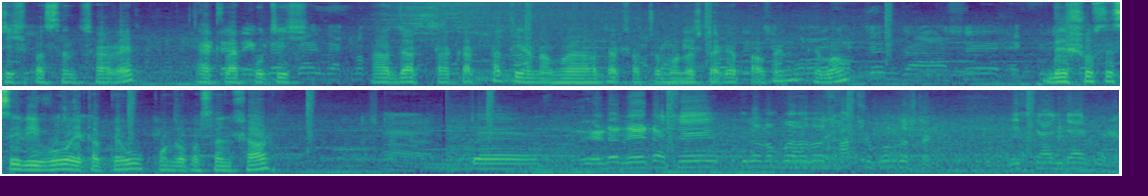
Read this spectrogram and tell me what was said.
পঁচিশ পার্সেন্ট ছাড়ে এক লাখ পঁচিশ হাজার টাকারটা তিরানব্বই হাজার সাতশো পঞ্চাশ টাকায় পাবেন এবং দেড়শো সিসি রিভো এটাতেও পনেরো পার্সেন্ট ছাড়। তো এটা রেট আছে তিরানব্বই হাজার সাতশো পঞ্চাশ টাকা ডিসকাউন্ট দেওয়ার পরে।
